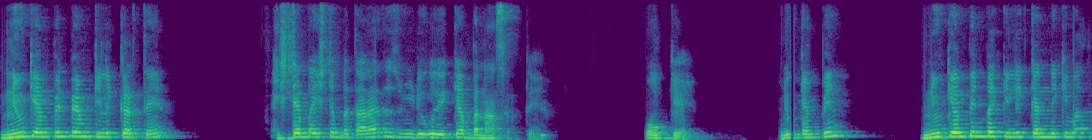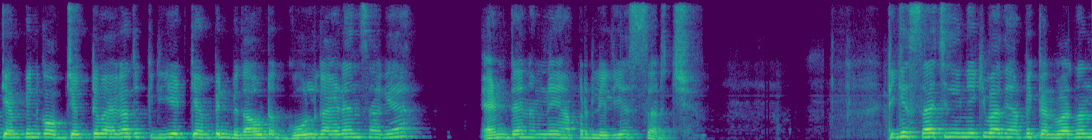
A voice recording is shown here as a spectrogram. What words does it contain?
न्यू कैंपेन पे हम क्लिक करते हैं। स्टेप बाय स्टेप बता रहा है तो इस वीडियो को देख के आप बना सकते हैं। Okay new campaign new campaign पर क्लिक करने के बाद कैंपेन का ऑब्जेक्टिव आएगा तो create campaign without a goal guidance आ गया। एंड देन हमने यहाँ पर ले लिया सर्च ठीक है सर्च लेने के बाद यहाँ पे कन्वर्जन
